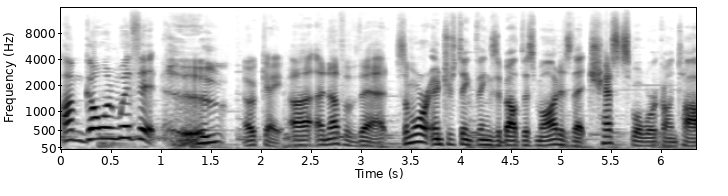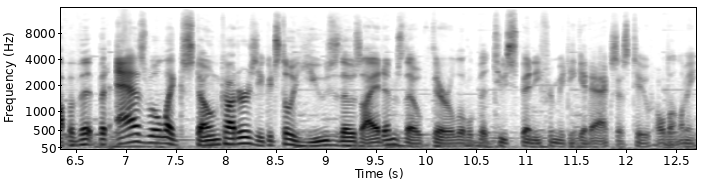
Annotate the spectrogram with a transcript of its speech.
I'm going with it. okay, uh, enough of that. Some more interesting things about this mod is that chests will work on top of it, but as will like stone cutters, you could still use those items, though they're a little bit too spinny for me to get access to. Hold on, let me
